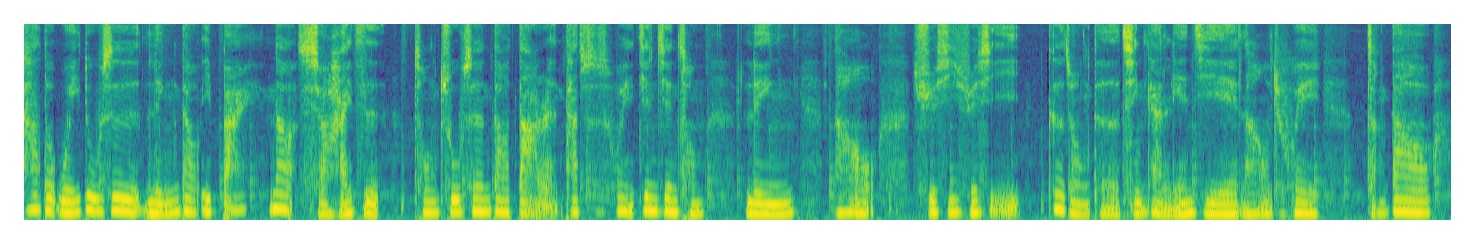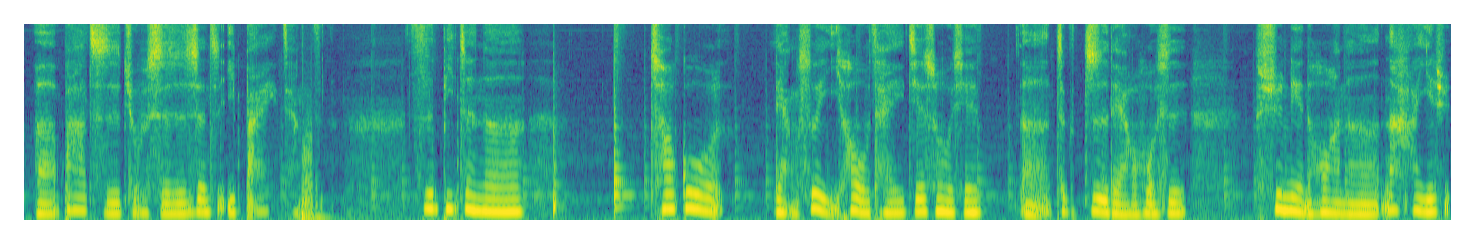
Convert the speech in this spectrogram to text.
他的维度是零到一百，那小孩子从出生到大人，他就是会渐渐从零，然后学习学习各种的情感连接，然后就会。长到呃八十九十甚至一百这样子，自闭症呢，超过两岁以后才接受一些呃这个治疗或是训练的话呢，那他也许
